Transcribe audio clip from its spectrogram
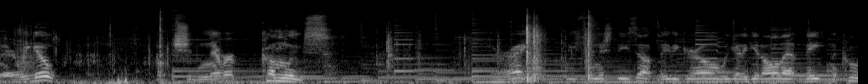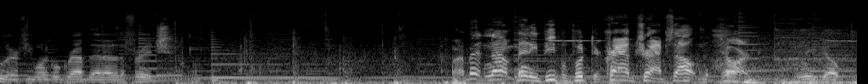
There we go. Should never come loose. All right, we finished these up, baby girl. We got to get all that bait in the cooler if you want to go grab that out of the fridge. I bet not many people put their crab traps out in the dark. There you go.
